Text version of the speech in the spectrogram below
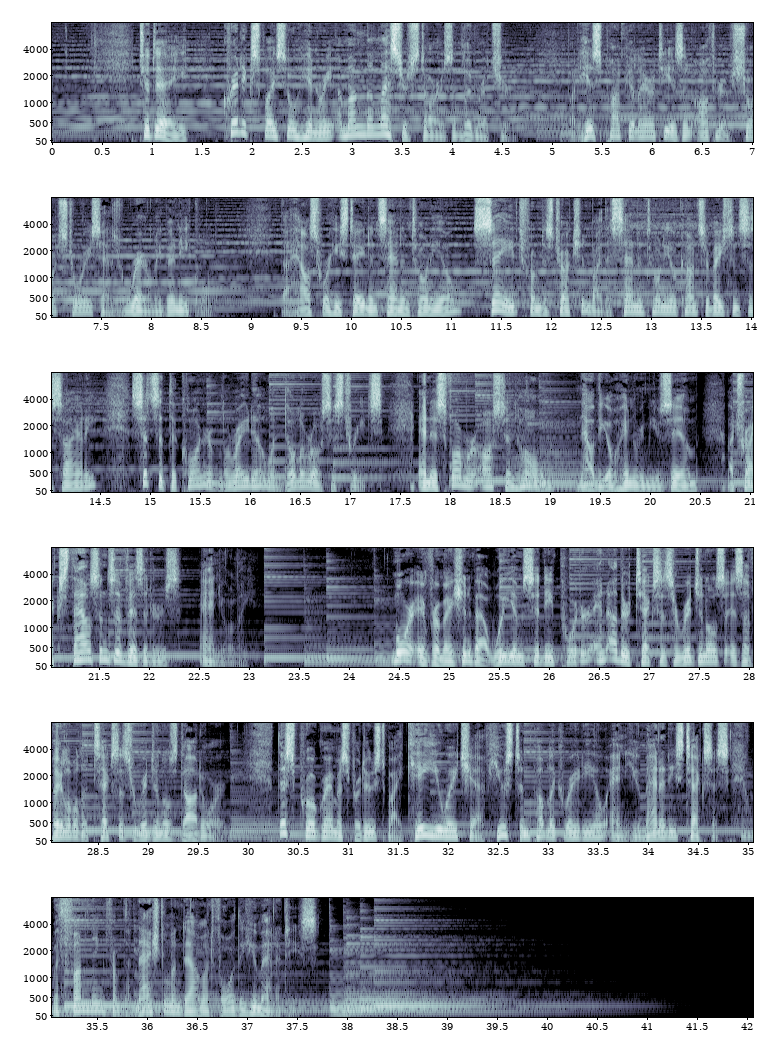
Today, critics place O. Henry among the lesser stars of literature, but his popularity as an author of short stories has rarely been equaled. The house where he stayed in San Antonio, saved from destruction by the San Antonio Conservation Society, sits at the corner of Laredo and Dolorosa Streets, and his former Austin home, now the O. Henry Museum, attracts thousands of visitors annually. More information about William Sidney Porter and other Texas Originals is available at texasoriginals.org. This program is produced by KUHF, Houston Public Radio, and Humanities Texas, with funding from the National Endowment for the Humanities.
